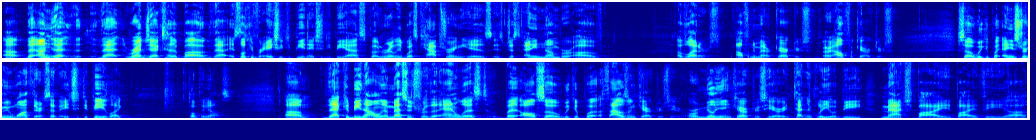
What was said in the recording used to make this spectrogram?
Uh, the that, that regex had a bug that it's looking for HTTP and HTTPS, but really what's capturing is, is just any number of, of letters, alphanumeric characters, or alpha characters. So we could put any string we want there instead of HTTP, like something else. Um, that could be not only a message for the analyst, but also we could put a thousand characters here or a million characters here, and technically it would be matched by, by, the, uh,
